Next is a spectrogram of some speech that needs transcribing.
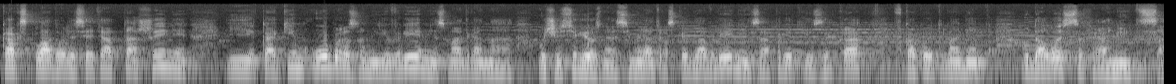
как складывались эти отношения и каким образом евреям, несмотря на очень серьезное ассимиляторское давление, запрет языка, в какой-то момент удалось сохраниться.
